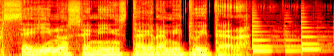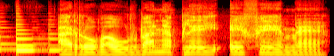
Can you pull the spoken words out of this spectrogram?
Seguimos en Instagram y Twitter. Arroba Urbana Play FM.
